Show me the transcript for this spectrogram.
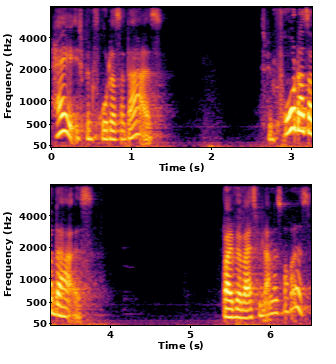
hey, ich bin froh, dass er da ist. Ich bin froh, dass er da ist. Weil wer weiß, wie lange es noch ist.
